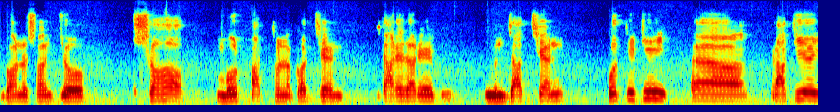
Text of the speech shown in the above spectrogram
গণসংযোগ সহ ভোট প্রার্থনা করছেন। ধারে ধারে যাচ্ছেন প্রতিটি আহ, প্রার্থীই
